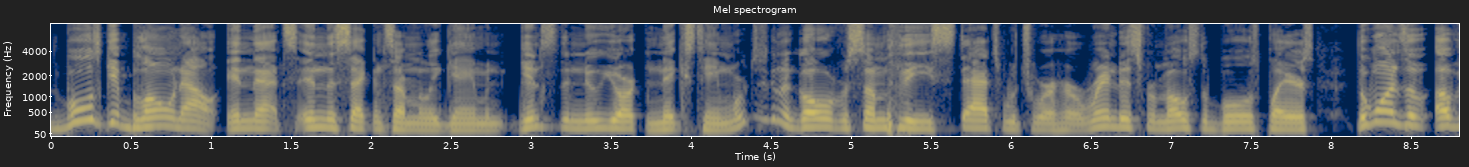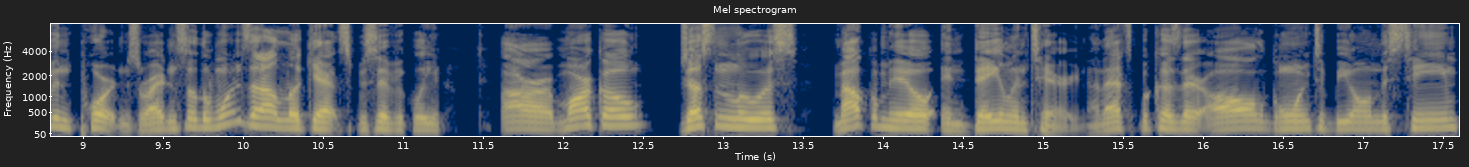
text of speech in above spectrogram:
the Bulls get blown out in that in the second summer league game against the New York Knicks team. We're just to go over some of these stats, which were horrendous for most of the Bulls players, the ones of, of importance, right? And so the ones that I look at specifically are Marko, Justin Lewis, Malcolm Hill, and Dalen Terry. Now, that's because they're all going to be on this team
